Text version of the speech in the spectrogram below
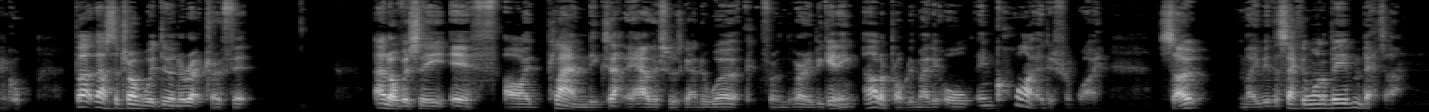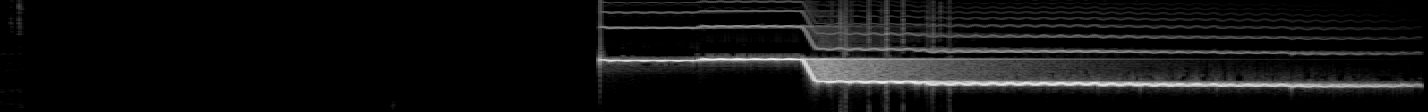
angle. But that's the trouble with doing a retrofit and obviously, if I'd planned exactly how this was going to work from the very beginning, I'd have probably made it all in quite a different way. So maybe the second one will be even better.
